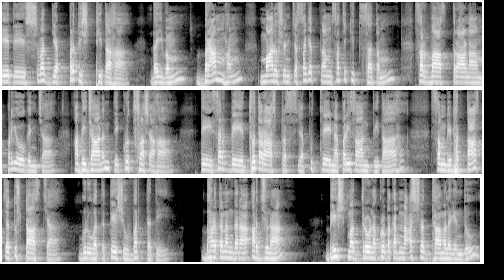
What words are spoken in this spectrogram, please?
एते स्वद्यप्रतिष्ठितः दैवं, ब्राह्मं, मानुषं च सयत्नं सचिकित्सतं, सर्वास्त्राणां प्रयोगञ्च अभिजानन्ति कृत्स्नशः। ते सर्वे धृतराष्ट्रस्य पुत्रेण परिसान्त्विताः, संविभक्ताश्च तुष्टाश्च। గురువత్ తేషు వర్తతే. భరతనందన అర్జున భీష్మద్రోణ కృపకర్ణ అశ్వత్థామలయందు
